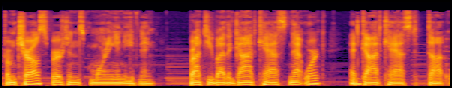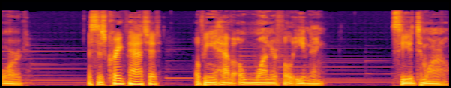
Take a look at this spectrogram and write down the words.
from Charles Spurgeon's Morning and Evening, brought to you by the Godcast Network at Godcast.org. This is Craig Patchett, hoping you have a wonderful evening. See you tomorrow.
